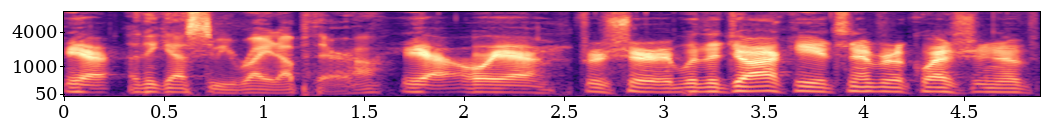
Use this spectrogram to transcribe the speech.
yeah, I think has to be right up there, huh? yeah, oh yeah, for sure. With a jockey, it's never a question of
